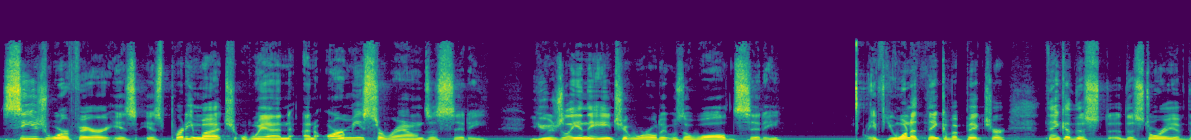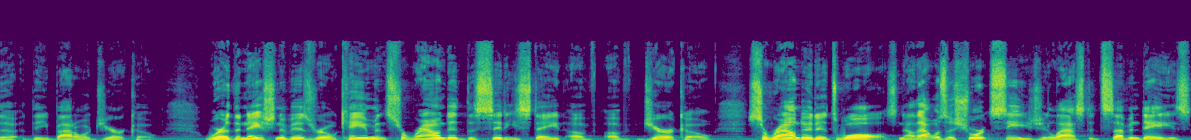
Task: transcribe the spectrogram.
Siege warfare is, is pretty much when an army surrounds a city. Usually in the ancient world, it was a walled city if you want to think of a picture, think of the, the story of the, the Battle of Jericho, where the nation of Israel came and surrounded the city state of, of Jericho, surrounded its walls. Now, that was a short siege. It lasted seven days,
